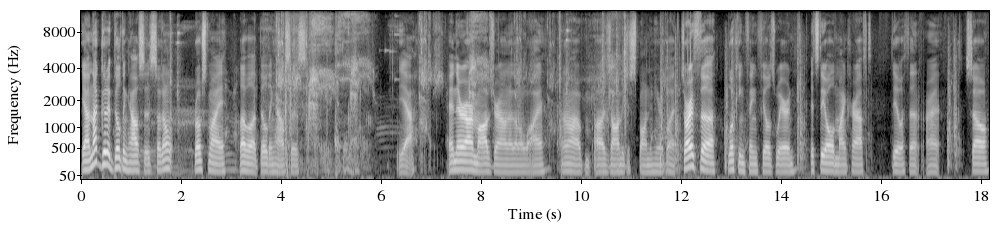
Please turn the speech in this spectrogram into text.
yeah, I'm not good at building houses, so don't roast my level at building houses. Yeah. And there are mobs around, I don't know why. I don't know how a zombie just spawned in here, but... Sorry if the looking thing feels weird. It's the old Minecraft. Deal with it, alright. So,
